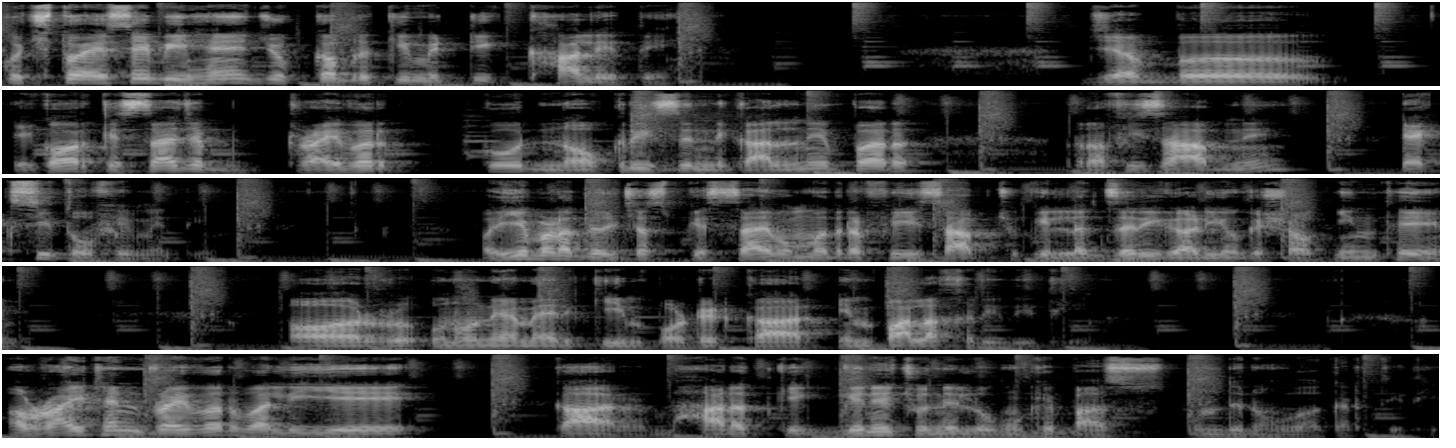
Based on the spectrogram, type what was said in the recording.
कुछ तो ऐसे भी हैं जो कब्र की मिट्टी खा लेते हैं। जब एक और किस्सा जब ड्राइवर को नौकरी से निकालने पर रफ़ी साहब ने टैक्सी तोहफे में दी। और ये बड़ा दिलचस्प किस्सा है, मोहम्मद रफ़ी साहब चूँकि लग्जरी गाड़ियों के शौकीन थे और उन्होंने अमेरिकी इम्पोर्टेड कार इम्पाला ख़रीदी थी। और राइट हैंड ड्राइवर वाली ये कार भारत के गिने चुने लोगों के पास उन दिनों हुआ करती थी।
